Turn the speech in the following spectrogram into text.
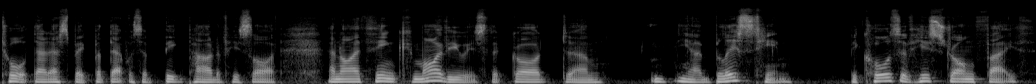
taught that aspect, but that was a big part of his life. And I think my view is that God, um, you know, blessed him because of his strong faith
